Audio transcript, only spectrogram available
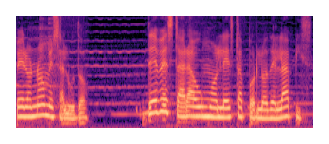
pero no me saludó. Debe estar aún molesta por lo del lápiz.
